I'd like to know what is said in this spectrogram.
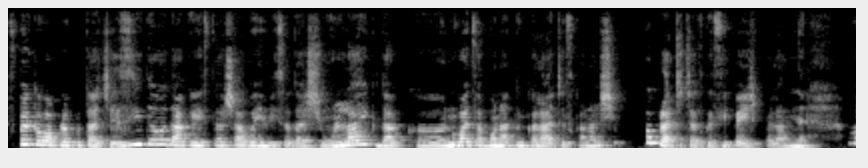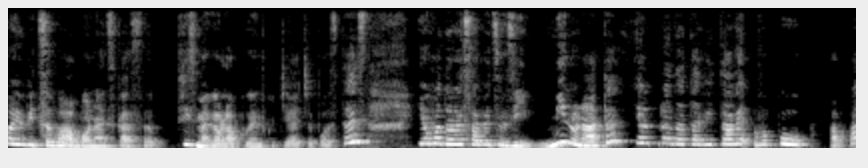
Sper că v-a plăcut acest video. Dacă este așa, vă invit să dați și un like. Dacă nu v-ați abonat încă la acest canal și vă place ce ați găsit pe aici, pe la mine, vă invit să vă abonați ca să fiți mereu la curent cu ceea ce postez. Eu vă doresc să aveți o zi minunată, iar până data viitoare vă pup! Pa, pa!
